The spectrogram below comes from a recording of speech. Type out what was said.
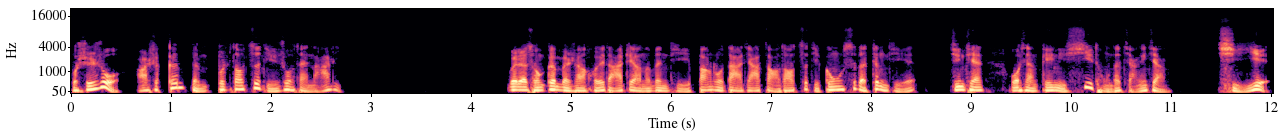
不是弱，而是根本不知道自己弱在哪里。为了从根本上回答这样的问题，帮助大家找到自己公司的症结，今天我想给你系统的讲一讲企业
